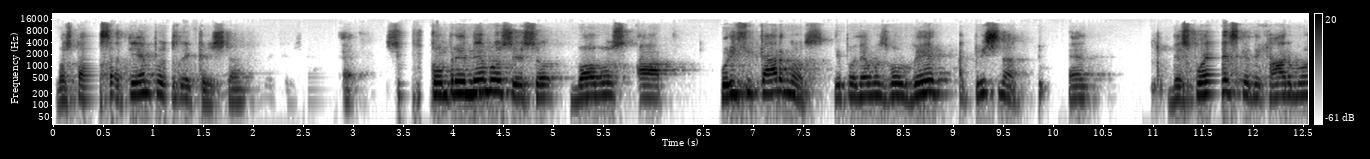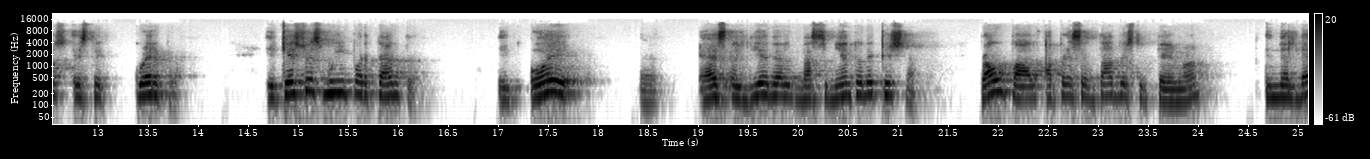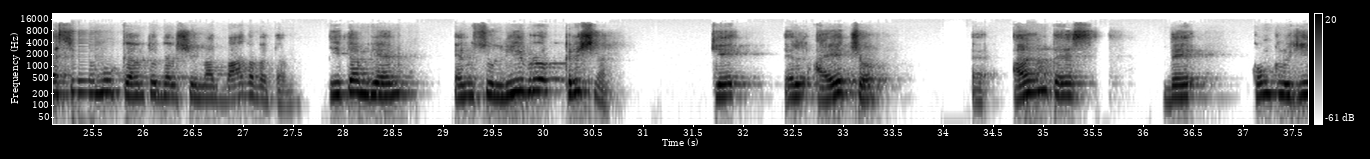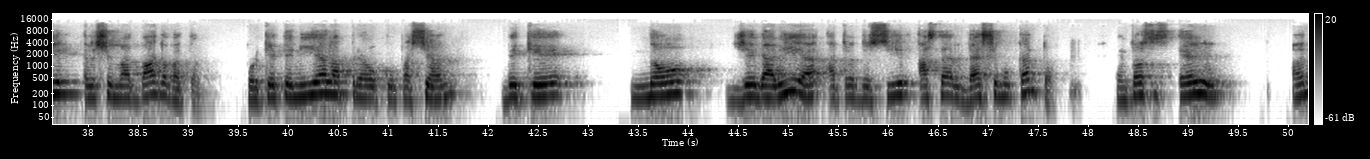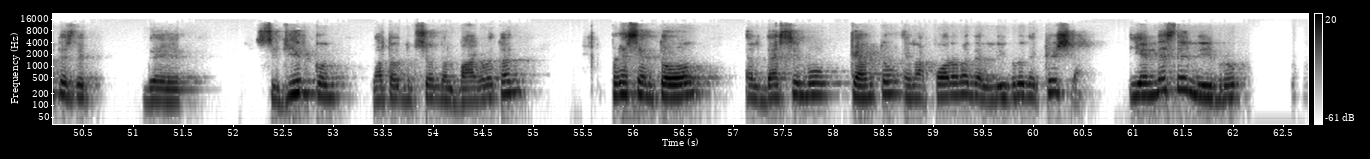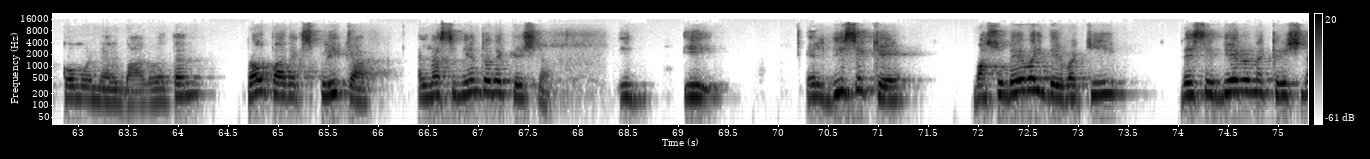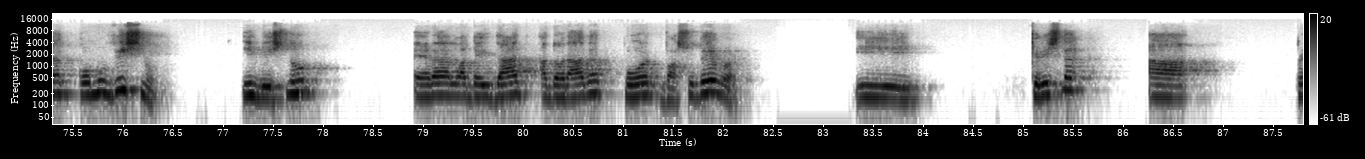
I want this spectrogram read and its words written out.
los pasatiempos de Krishna. Si comprendemos eso, vamos a purificarnos y podemos volver a Krishna eh, después que dejarmos este cuerpo. y que eso es muy importante. Y hoy eh, es el día del nacimiento de Krishna. Prabhupada ha presentado este tema en el décimo canto del Srimad Bhagavatam y también en su libro Krishna, que él ha hecho eh, antes de concluir el Srimad Bhagavatam, porque tenía la preocupación de que no llegaría a traducir hasta el décimo canto. Entonces, él, antes de, de seguir con la traducción del Bhagavatam, presentó el décimo canto en la forma del libro de Krishna. Y en este libro, como en el Bhagavatam, Prabhupada explica el nacimiento de Krishna y, él dice que Vasudeva y Devaki recibieron a Krishna como Vishnu. Y Vishnu era la deidad adorada por Vasudeva. Y Krishna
